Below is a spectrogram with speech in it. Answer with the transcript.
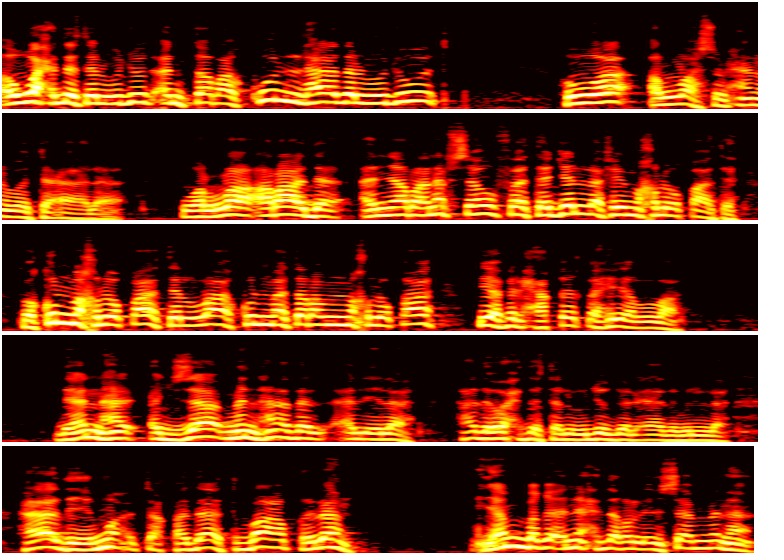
أو وحدة الوجود أن ترى كل هذا الوجود هو الله سبحانه وتعالى. والله أراد أن يرى نفسه فتجلى في مخلوقاته. فكل مخلوقات الله كل ما ترى من مخلوقات هي في الحقيقة هي الله. لأنها أجزاء من هذا الإله. هذه وحدة الوجود والعياذ بالله. هذه معتقدات باطلة ينبغي أن يحذر الإنسان منها.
